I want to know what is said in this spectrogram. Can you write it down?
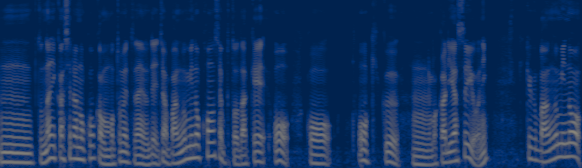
うんと何かしらの効果も求めてないのでじゃあ番組のコンセプトだけをこう大きく、うん、分かりやすいように局番組の、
